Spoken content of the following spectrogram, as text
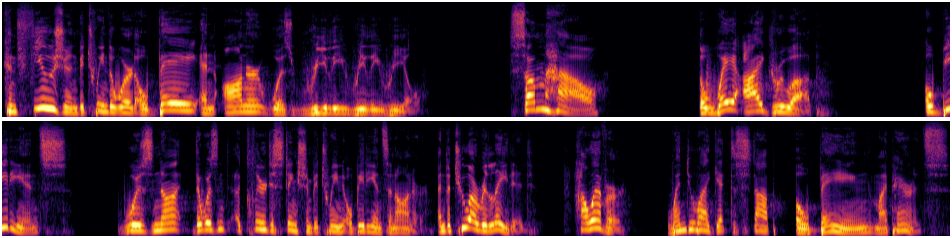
confusion between the word obey and honor was really, really real. Somehow, the way I grew up, obedience was not, there wasn't a clear distinction between obedience and honor. And the two are related. However, when do I get to stop obeying my parents?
